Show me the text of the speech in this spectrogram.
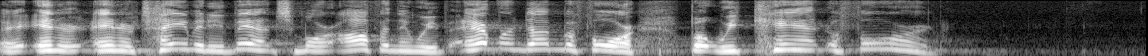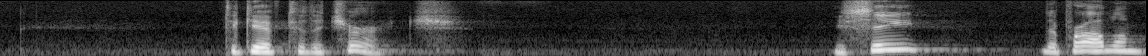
uh, enter- entertainment events more often than we've ever done before, but we can't afford to give to the church. You see the problem?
